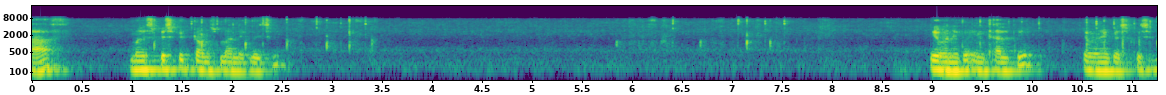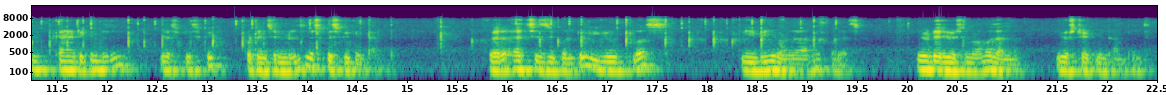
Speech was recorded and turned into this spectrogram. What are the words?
हाफ म स्पेसिफिक टर्म्समा लेख्दैछु। यो भनेको इन्थाल्पी यो भनेको स्पेसिफिक काइनेटिक एनर्जी यो स्पेसिफिक पोटेन्सियल एनर्जी यो specific enthalpy where H is equal to U plus PV भनेर हाल्नु परेछ यो डेरिभेसनमा म जान्न यो स्टेटमेन्ट हाम्रो थियो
